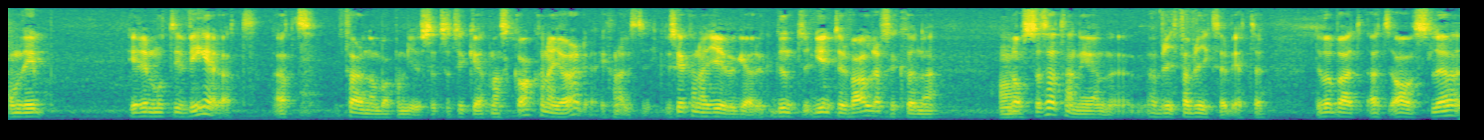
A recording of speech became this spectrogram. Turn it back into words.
om det är, är det motiverat att föra någon bakom ljuset så tycker jag att man ska kunna göra det i journalistik. Du ska kunna ljuga. Günther, Wallraff ska kunna låtsas att han är en eh, fabri- fabriksarbetare. Det var bara att, att avslöja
